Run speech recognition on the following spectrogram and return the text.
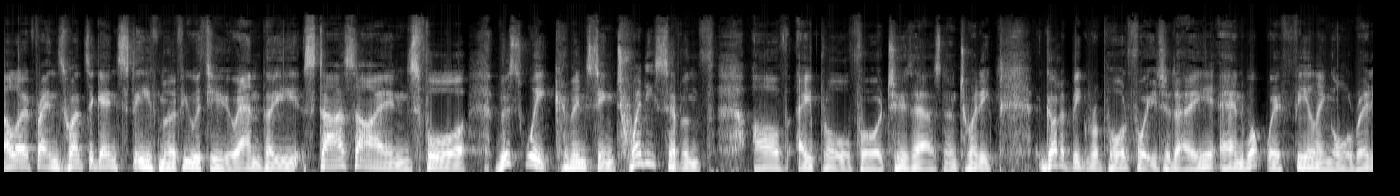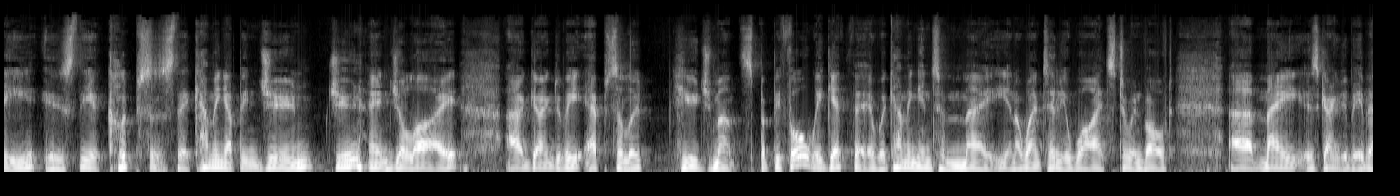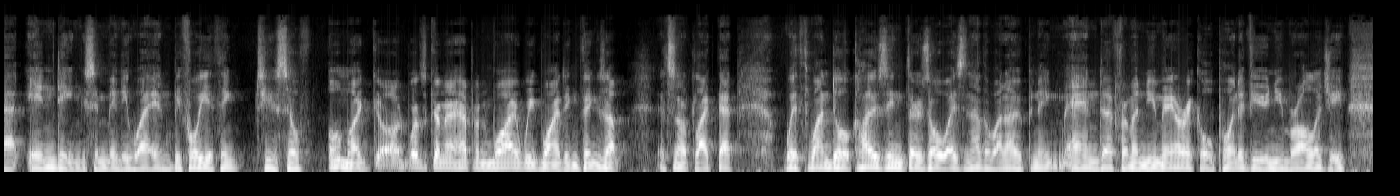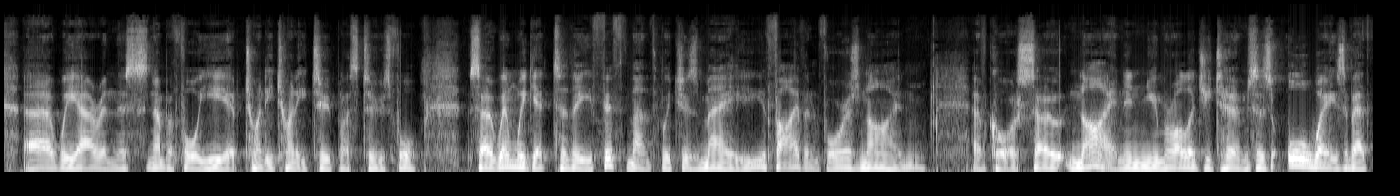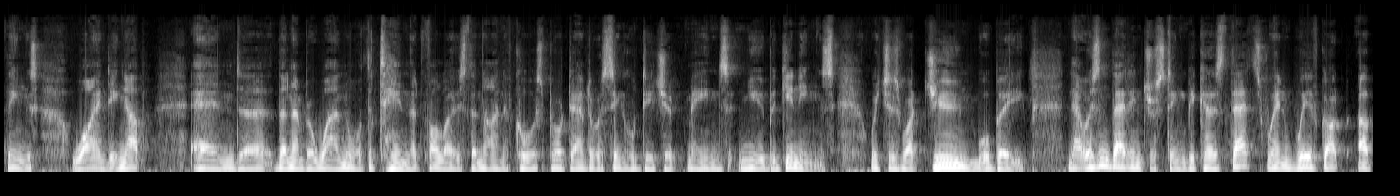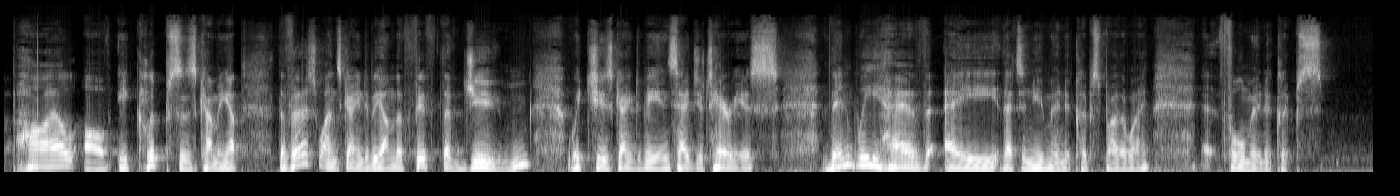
Hello, friends. Once again, Steve Murphy with you, and the star signs for this week commencing 27th of April for 2020. Got a big report for you today, and what we're feeling already is the eclipses. They're coming up in June. June and July are going to be absolute huge months. But before we get there, we're coming into May, and I won't tell you why it's too involved. Uh, May is going to be about endings in many ways, and before you think to yourself, oh my God, what's going to happen? Why are we winding things up? It's not like that. With one door closing, there's always another one opening. And uh, from a numerical point of view, numerology, uh, we are in this number four year, 2020, 2 plus 2 is 4. So when we get to the fifth month, which is May, 5 and 4 is 9, of course. So 9 in numerology terms is always about things winding up. And uh, the number 1, or the 10 that follows the 9, of course, brought down to a single digit means new beginnings, which is what June will be. Now, isn't that interesting? Because that's when we've got a pile of eclipses coming up. The first one's going to be on the 5th of June, which is going to be in Sagittarius. Then we have a, that's a new moon eclipse, by the way, full moon eclipse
